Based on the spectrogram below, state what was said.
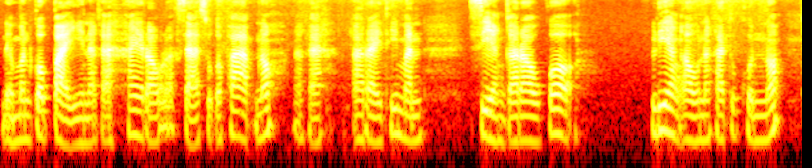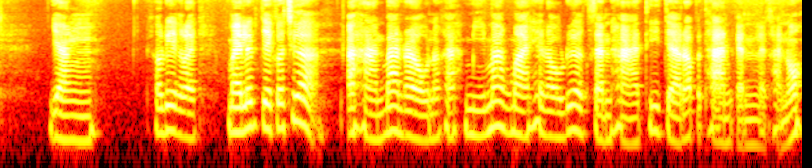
เดี๋ยวมันก็ไปนะคะ ให้เรารักษาสุขภาพเนาะนะคะ อะไรที่มันเสี่ยงกับเราก็ เลี่ยงเอานะคะ ทุกคนเนาะอย่างเขาเรียกอะไรไมเล็บเจก็เชื่ออาหารบ้านเรานะคะ มีมากมายให้เราเลือกสรรหาที่จะรับประทานกันแหละค่ะเนาะ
